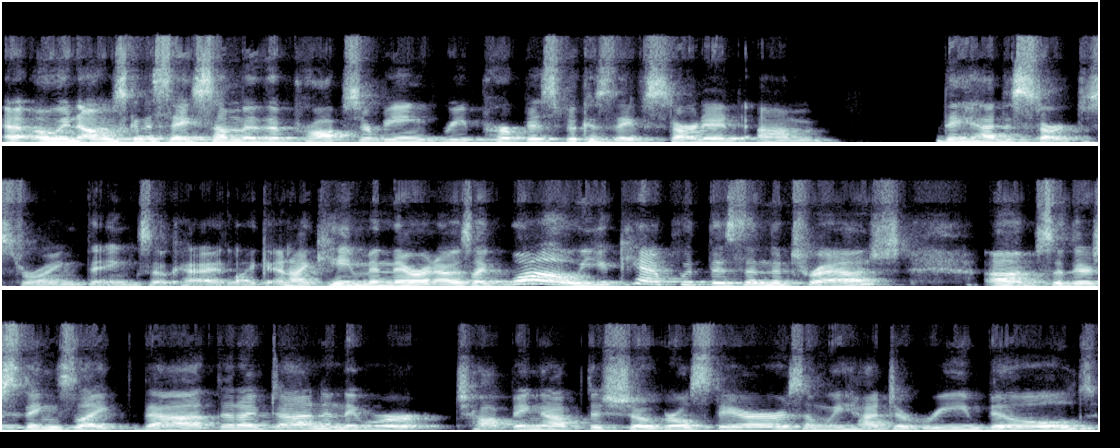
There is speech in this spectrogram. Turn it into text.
oh and I was going to say some of the props are being repurposed because they've started um they had to start destroying things okay like and i came in there and i was like whoa you can't put this in the trash um, so there's things like that that i've done and they were chopping up the showgirl stairs and we had to rebuild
